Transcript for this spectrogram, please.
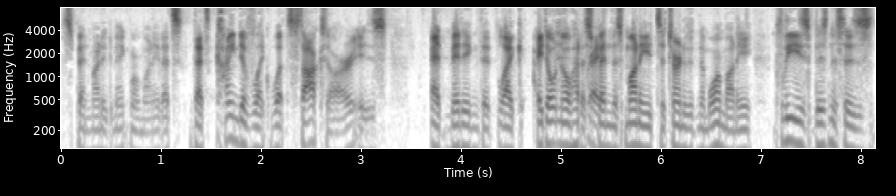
spend money to make more money. That's that's kind of like what stocks are is admitting that like I don't know how to Right. spend this money to turn it into more money. Please businesses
